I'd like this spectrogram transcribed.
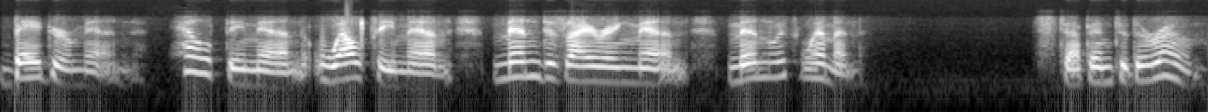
Beggar men, healthy men, wealthy men, men desiring men, men with women step into the room.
